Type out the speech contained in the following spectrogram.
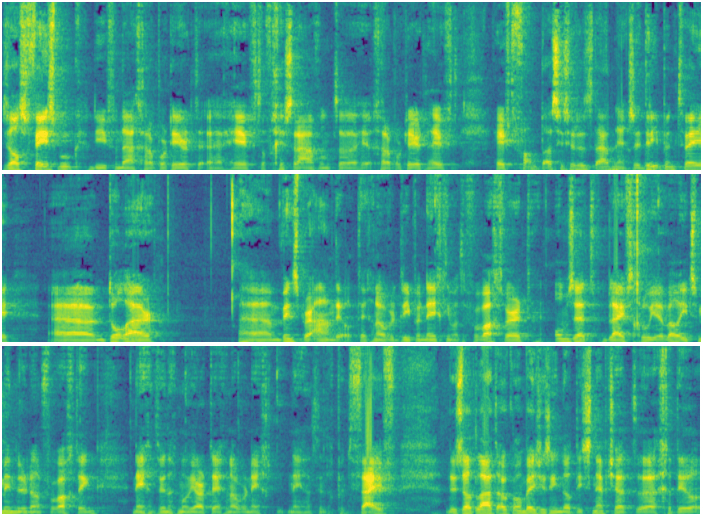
Zelfs Facebook, die vandaag gerapporteerd uh, heeft, of gisteravond gerapporteerd heeft, heeft fantastische resultaten neergezet. 3,2 dollar winst per aandeel tegenover 3,19 wat er verwacht werd. Omzet blijft groeien, wel iets minder dan verwachting. 29 miljard tegenover 29,5. Dus dat laat ook wel een beetje zien dat die Snapchat uh, gedeel,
